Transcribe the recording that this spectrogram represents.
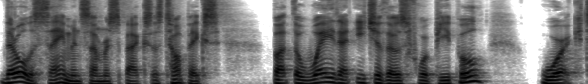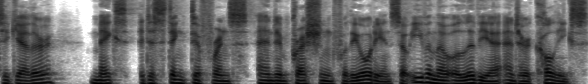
they're all the same in some respects as topics, but the way that each of those four people work together makes a distinct difference and impression for the audience. So even though Olivia and her colleagues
